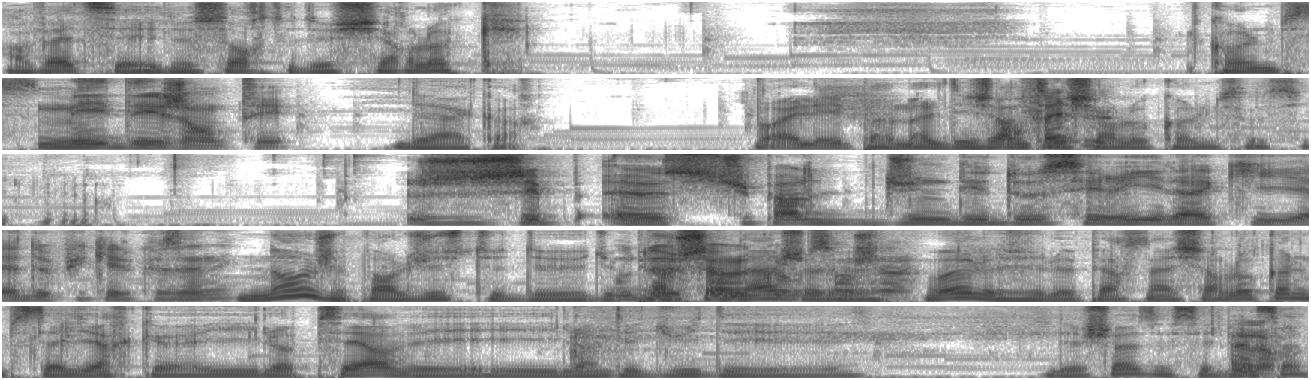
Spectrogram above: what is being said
En fait, c'est une sorte de Sherlock. Holmes. Mais déjanté. D'accord. Bon, elle est pas mal déjantée, en fait, Sherlock Holmes aussi. Euh, tu parles d'une des deux séries là qui a depuis quelques années? Non, je parle juste de, du personnage. De euh, ouais, le, personnage Sherlock Holmes, c'est-à-dire qu'il observe et il en déduit des, des choses, c'est bien ça.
